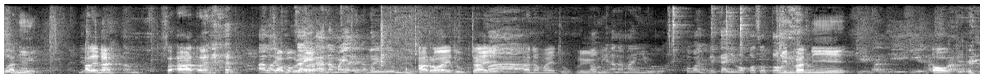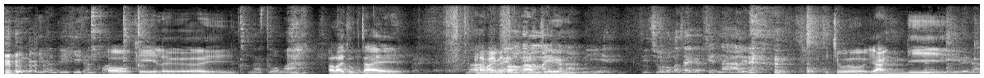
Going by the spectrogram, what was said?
คน อันนี้อะไรนะ ตามสะอาดอะไรนะอะไรเจ้าถูพูดกใจไปอนามัยถูกลืมอร่อยถูกใจว่า อนามัยถูกลืม เรามีอนามัยอยู่ เพราะว่าอยู่ใกล้ๆรอพสตกินวันนี้ กินทันทีขี้ทันโอเค เออกินทันทีขี้ทันควันโอเคเลย น่ากลัวมากอร่อยถูกใจ อนามัยไม่ต้องถามถึง อนามัยขนาดนี้ ทิชชู่เราก็ใช้แบบเช็ดหน้าเลยนะทิชชู่อย่างดี ดีเลยนะ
